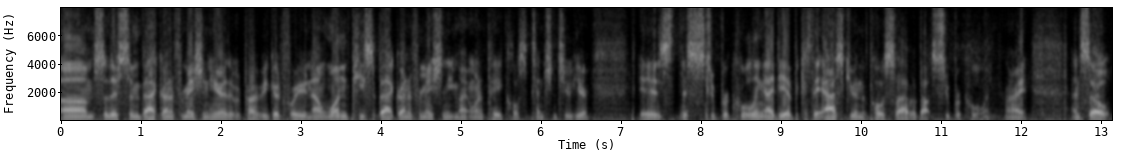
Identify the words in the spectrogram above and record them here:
Um, so there's some background information here that would probably be good for you. Now, one piece of background information that you might want to pay close attention to here is this supercooling idea because they ask you in the post lab about supercooling. All right, and so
